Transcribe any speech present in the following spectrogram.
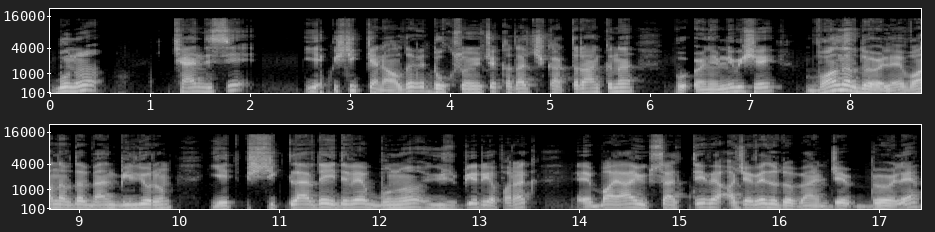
bunu kendisi 70'likken aldı ve 93'e kadar çıkarttı rankını. Bu önemli bir şey. Vanav da öyle. Vanav da ben biliyorum 70'liklerdeydi ve bunu 101 yaparak e, bayağı yükseltti ve Acevedo da bence böyle.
